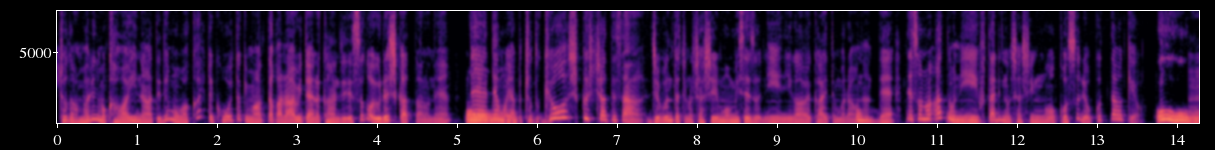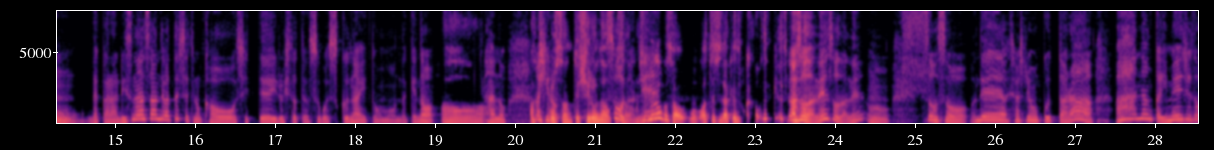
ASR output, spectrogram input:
ちょっとあまりにも可愛いなってでも若い時こういう時もあったかなみたいな感じですごい嬉しかったのね。でうんでもやっぱちょっと恐縮しちゃってさ自分たちの写真も見せずに似顔絵描いてもらうなんて。でその後うんに2人の写真をこっそり送ったわけよ。おうん、だからリスナーさんで私たちの顔を知っている人ってすごい少ないと思うんだけどあああのあまあきこさんとひろなおこさん。そうだね。ひろなおこさんは私だけの顔だけど。あそうだね。そうだね。うん。そうそう。で写真送ったら「あーなんかイメージ通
